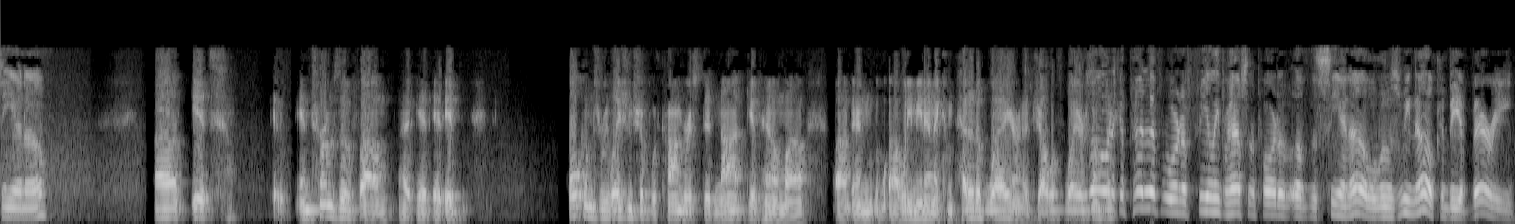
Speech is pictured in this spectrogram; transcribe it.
CNO? Uh, it, in terms of um, it, it, it, Holcomb's relationship with Congress did not give him. Uh, uh, and uh, what do you mean in a competitive way or in a jealous way or well, something? Well, in a competitive or in a feeling, perhaps on the part of, of the CNO, who, as we know, can be a very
